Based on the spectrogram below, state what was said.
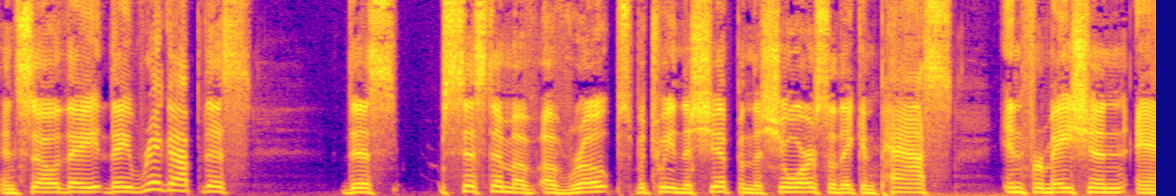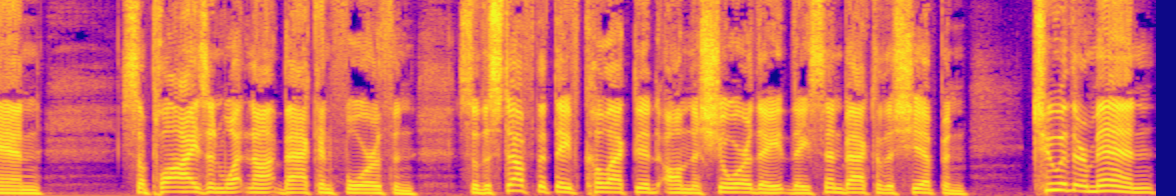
And so they, they rig up this, this system of, of ropes between the ship and the shore so they can pass information and supplies and whatnot back and forth. And so the stuff that they've collected on the shore, they, they send back to the ship and two of their men,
